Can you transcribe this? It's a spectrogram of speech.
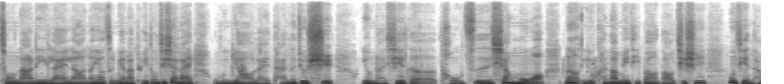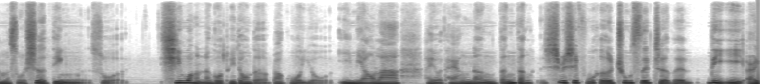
从哪里来啦？那要怎么样来推动？接下来我们要来谈的就是有哪些的投资项目哦。那有看到媒体报道，其实目前他们所设定所。希望能够推动的，包括有疫苗啦，还有太阳能等等，是不是符合出资者的利益而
